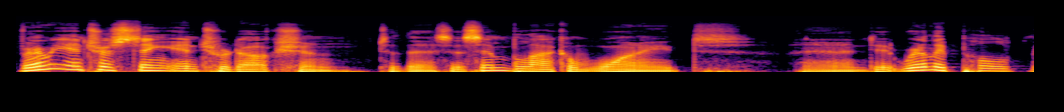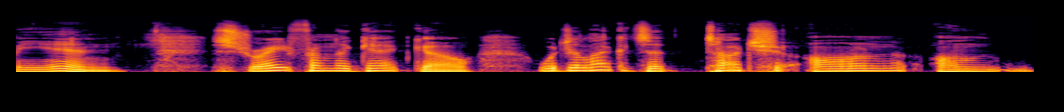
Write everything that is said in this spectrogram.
Very interesting introduction to this. It's in black and white, and it really pulled me in straight from the get go. Would you like to touch on on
